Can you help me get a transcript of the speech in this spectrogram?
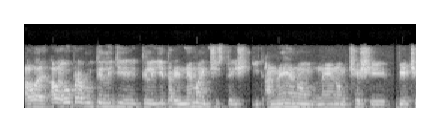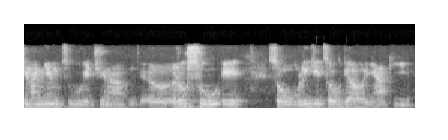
ale, ale opravdu ty lidi, ty lidi tady nemají čistý štít a nejenom, nejenom Češi, většina Němců, většina uh, Rusů i jsou lidi, co udělali nějaký,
